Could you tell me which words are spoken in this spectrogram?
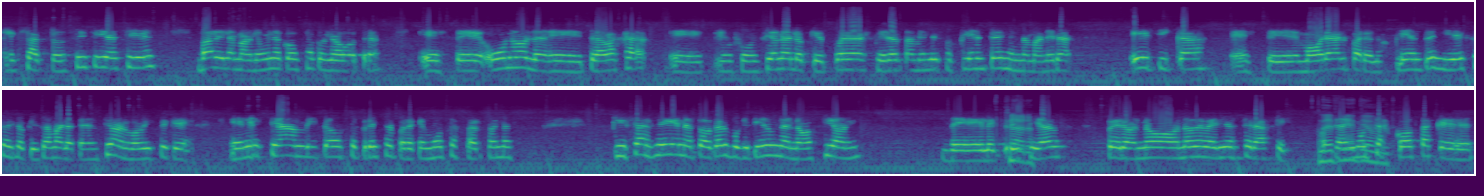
Exacto, sí, sí, así es. Va de la mano una cosa con la otra. Este, uno eh, trabaja eh, en función a lo que pueda esperar también de sus clientes de una manera ética, este, moral para los clientes y eso es lo que llama la atención. Vos viste que en este ámbito se presta para que muchas personas quizás lleguen a tocar porque tienen una noción de electricidad, pero no no debería ser así. O sea, hay muchas cosas que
